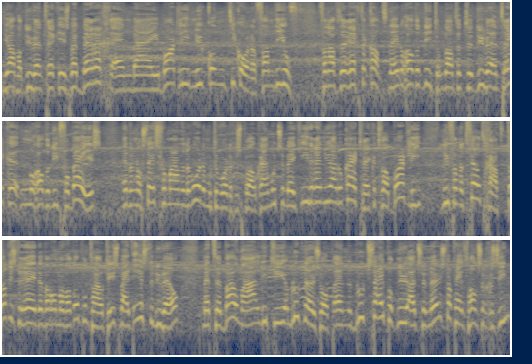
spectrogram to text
ja, wat en trekken is bij Berg en bij Bartley. Nu komt die corner van Diouf vanaf de rechterkant. Nee, nog altijd niet. Omdat het duwen en trekken nog altijd niet voorbij is. En er nog steeds vermanende woorden moeten worden gesproken. Hij moet zo'n beetje iedereen nu uit elkaar trekken. Terwijl Bartley nu van het veld gaat. Dat is de reden waarom er wat oponthoud is. Bij het eerste duel met Bauma liep hij een bloedneus op. En het bloed zijpelt nu uit zijn neus. Dat heeft Hansen gezien.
